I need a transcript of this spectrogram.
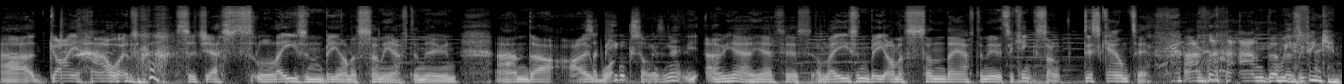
Uh, Guy Howard suggests Lazenby on a sunny afternoon, and uh, I It's a wa- kink song, isn't it? Oh yeah, yeah, it is. A Lazenby on a Sunday afternoon. It's a kink song. Discount it. And, and uh, What were you thinking?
